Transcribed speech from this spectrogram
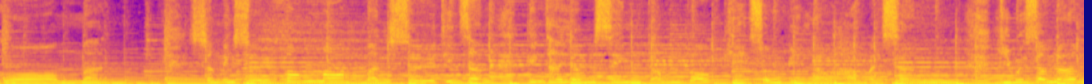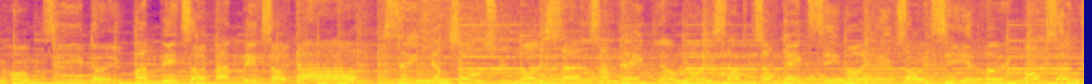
过问。曾令谁疯魔问谁天真，竟太任性，感觉揭中便留下纹身，而换上两行字句，不必再不必再等。聲音早傳來，傷心的由來，心中的摯愛，再次去妄想他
